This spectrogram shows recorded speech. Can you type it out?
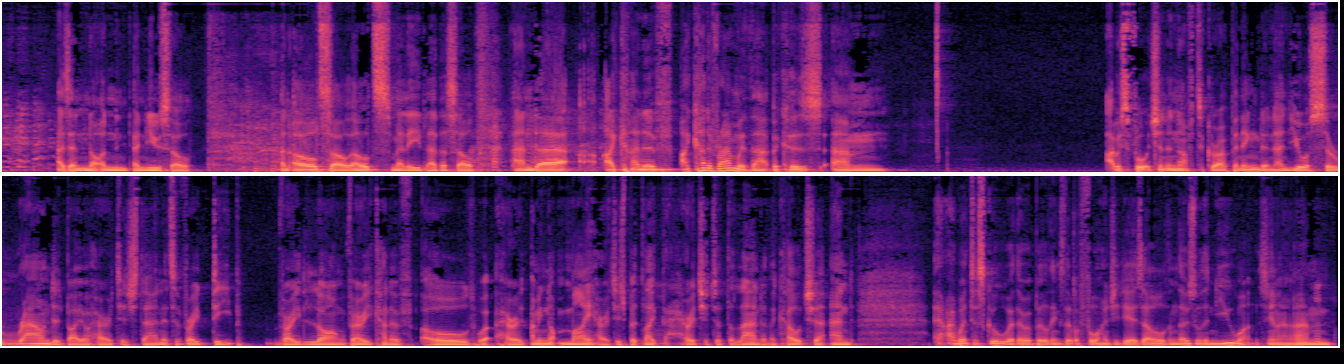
As in, not a new soul an old soul, old smelly leather soul, and uh, I kind of I kind of ran with that because um, I was fortunate enough to grow up in England, and you're surrounded by your heritage there, and it's a very deep, very long, very kind of old heritage. I mean, not my heritage, but like the heritage of the land and the culture, and. I went to school where there were buildings that were 400 years old, and those were the new ones, you know. Um,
